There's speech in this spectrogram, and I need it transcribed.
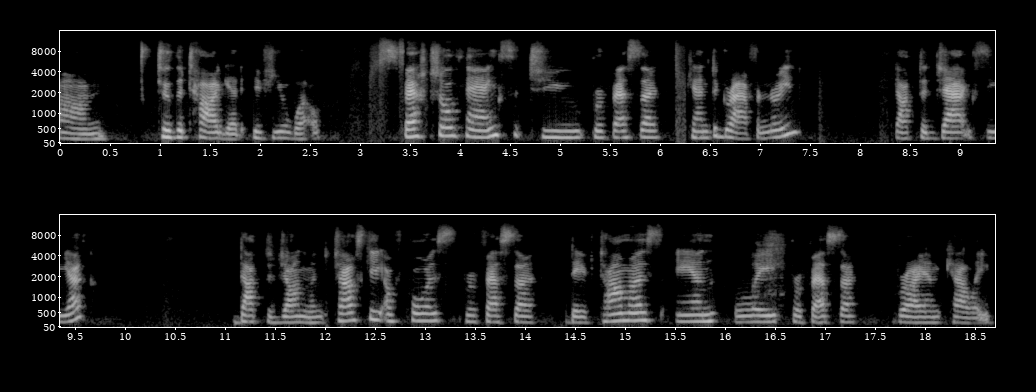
um, to the target, if you will. Special thanks to Professor Kent Graffenried, Dr. Jack Dziak, Dr. John Lenczowski, of course, Professor Dave Thomas, and late Professor Brian Kelley.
